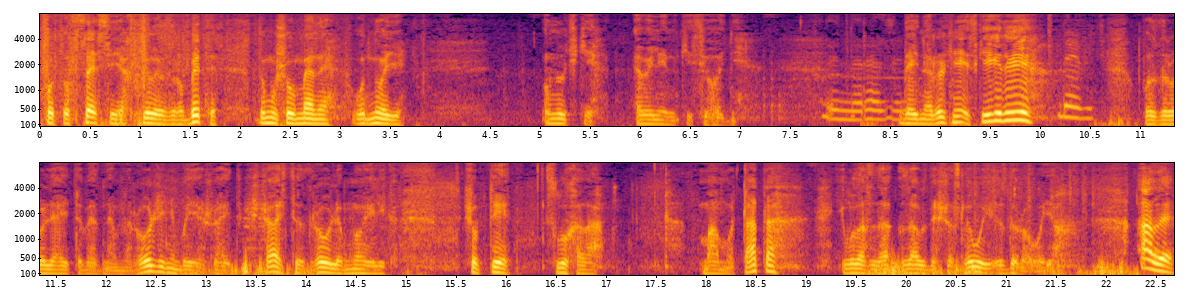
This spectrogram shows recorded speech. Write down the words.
фотосесія хотіли зробити, тому що в мене одної внучки Евелінки сьогодні. День народження. День народження. Скільки тобі? Дев'ять. Поздравляю тебе з днем народження, бо я желаю тобі щастя, здоров'я, многі ліка. Щоб ти слухала маму, тата і була завжди щасливою і здоровою. Але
